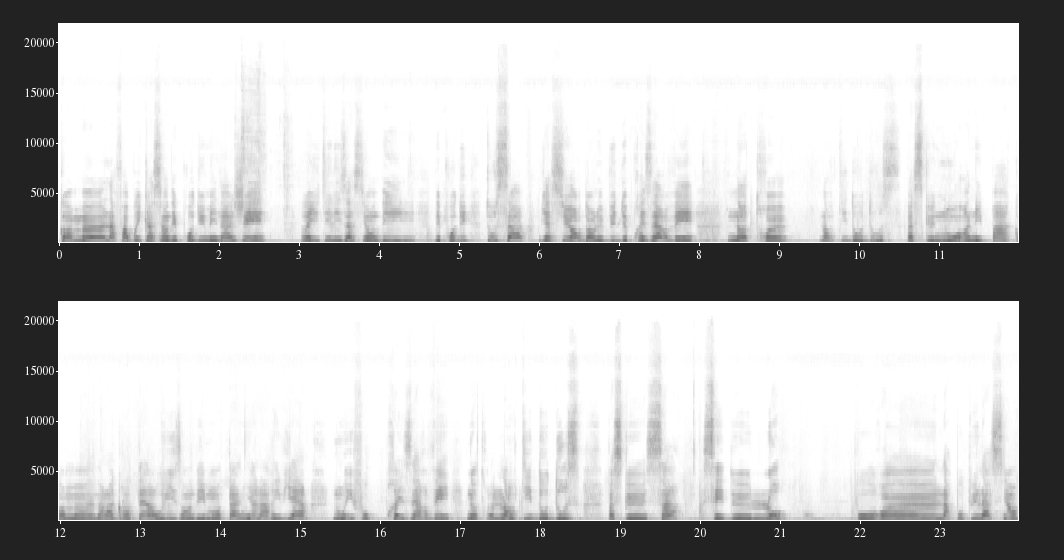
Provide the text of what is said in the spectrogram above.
comme euh, la fabrication des produits ménagers réutilisation des, des, produits. Tout ça, bien sûr, dans le but de préserver notre l'antidote douce, parce que nous, on n'est pas comme euh, dans la Grande Terre où ils ont des montagnes à la rivière. Nous, il faut préserver notre l'antidote douce, parce que ça, c'est de l'eau pour euh, la population.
